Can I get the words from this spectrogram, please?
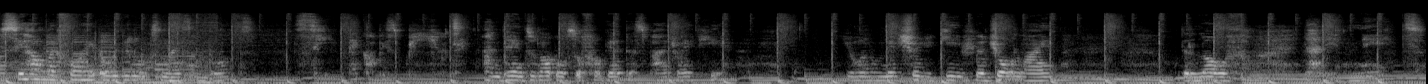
see how my forehead already looks nice and bronze see makeup is beauty and then do not also forget this part right here. You want to make sure you give your jawline the love that it needs.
